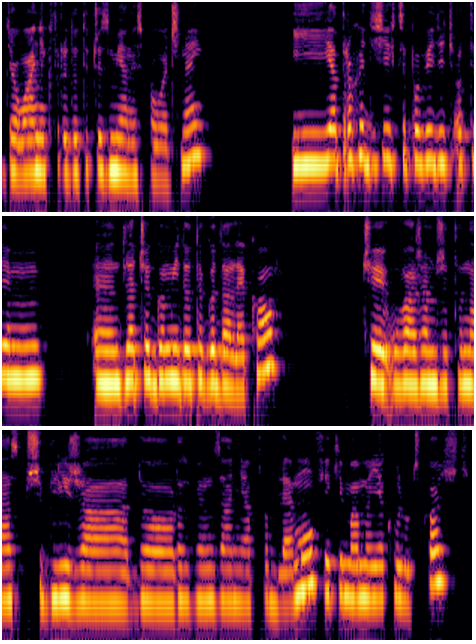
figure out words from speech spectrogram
działanie, które dotyczy zmiany społecznej. I ja trochę dzisiaj chcę powiedzieć o tym, e, dlaczego mi do tego daleko, czy uważam, że to nas przybliża do rozwiązania problemów, jakie mamy jako ludzkość.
